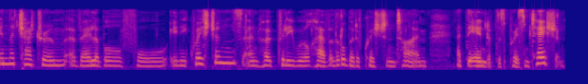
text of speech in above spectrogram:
in the chat room available for any questions and hopefully we'll have a little bit of question time at the end of this presentation.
